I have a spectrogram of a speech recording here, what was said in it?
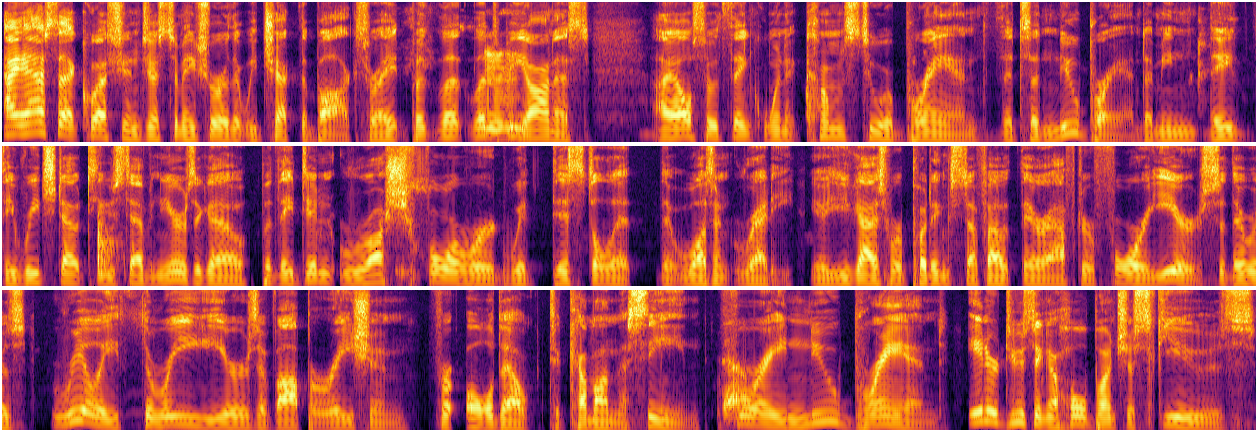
I asked that question just to make sure that we check the box, right? But let, let's mm-hmm. be honest. I also think when it comes to a brand that's a new brand, I mean, they they reached out to you seven years ago, but they didn't rush forward with distillate that wasn't ready. You know, you guys were putting stuff out there after four years, so there was really three years of operation for Old Elk to come on the scene. Yeah. For a new brand, introducing a whole bunch of SKUs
